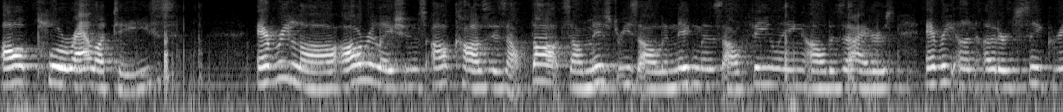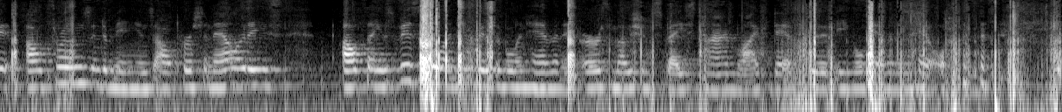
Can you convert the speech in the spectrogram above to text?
all pluralities, every law, all relations, all causes, all thoughts, all mysteries, all enigmas, all feeling, all desires, every unuttered secret, all thrones and dominions, all personalities, all things visible and invisible in heaven and earth, motion, space, time, life, death, good, evil, heaven, and hell.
